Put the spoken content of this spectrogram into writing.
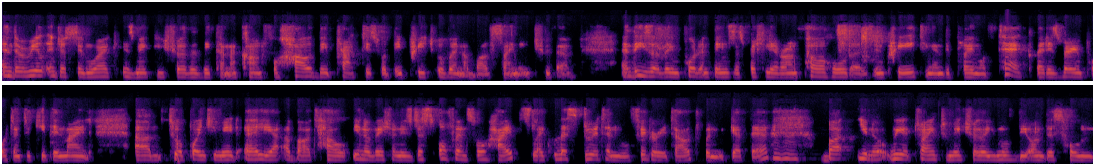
And the real interesting work is making sure that they can account for how they practice what they preach over and above signing to them. And these are the important things, especially around power holders in creating and deploying of tech, that is very important to keep in mind. Um, to a point you made earlier about how innovation is just often so hyped, like let's do it and we'll figure it out when we get there. Mm-hmm. But you know, we are trying to make sure that you move beyond this whole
